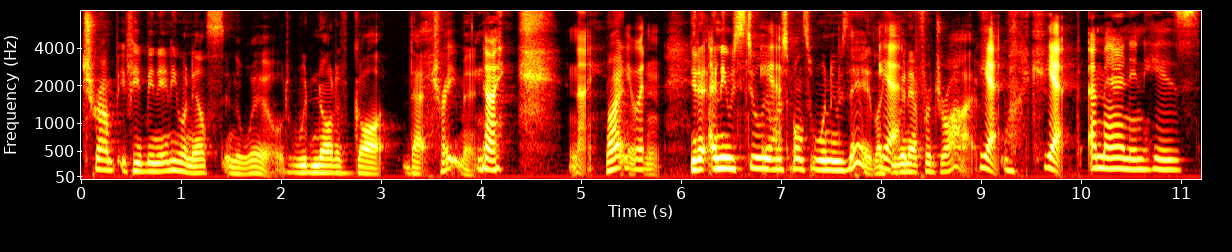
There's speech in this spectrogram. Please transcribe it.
Trump, if he'd been anyone else in the world, would not have got that treatment, No, no, Right? You wouldn't. you know. And he was still Yeah. irresponsible when he was there. Like Yeah. he went out for a drive. Yeah, like yeah. A man in his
